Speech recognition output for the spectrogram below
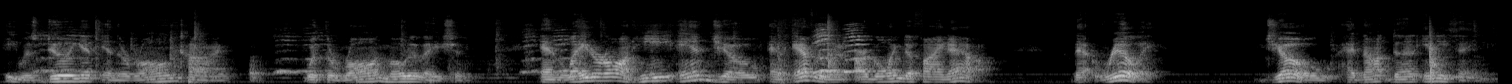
he was doing it in the wrong time with the wrong motivation and later on, he and Job and everyone are going to find out that really Job had not done anything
